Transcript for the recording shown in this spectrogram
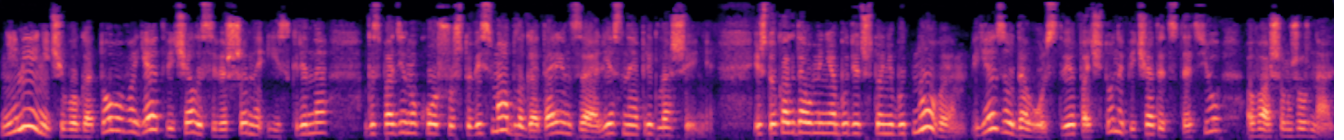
Не имея ничего готового, я отвечал и совершенно искренно господину Коршу, что весьма благодарен за лестное приглашение, и что когда у меня будет что-нибудь новое, я за удовольствие почту напечатать статью в вашем журнале.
